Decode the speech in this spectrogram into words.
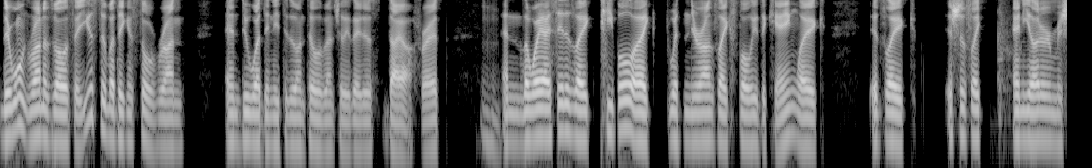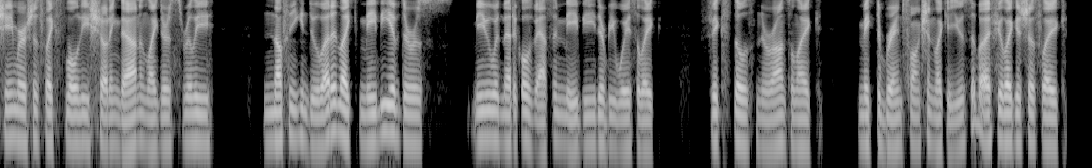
They won't run as well as they used to, but they can still run and do what they need to do until eventually they just die off, right? Mhm. And the way I see it is like people like with neurons like slowly decaying, like it's like it's just like any other machine where it's just like slowly shutting down and like there's really nothing you can do about it. Like maybe if there was maybe with medical advancement, maybe there'd be ways to like fix those neurons and like make the brain function like it used to. But I feel like it's just like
